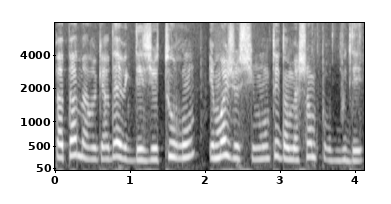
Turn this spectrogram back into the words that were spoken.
Papa m'a regardé avec des yeux tout ronds, et moi je suis montée dans ma chambre pour bouder.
